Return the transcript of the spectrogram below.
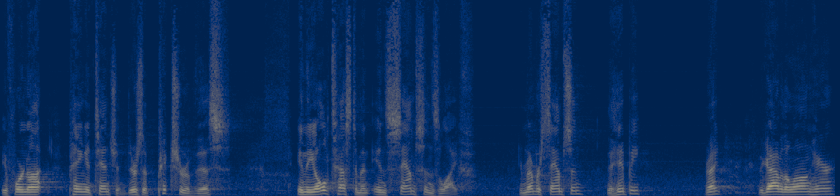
if we're not paying attention. There's a picture of this in the Old Testament in Samson's life. You remember Samson, the hippie, right? The guy with the long hair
